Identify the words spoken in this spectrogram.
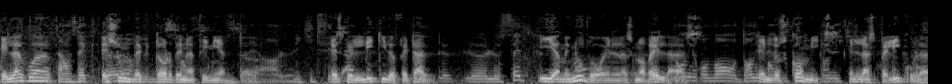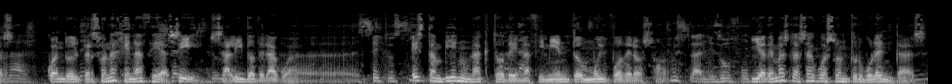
El agua es un vector de nacimiento, es el líquido fetal. Y a menudo en las novelas, en los cómics, en las películas, cuando el personaje nace así, salido del agua, es también un acto de nacimiento muy poderoso. Y además las aguas son turbulentas,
